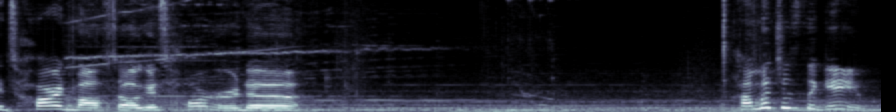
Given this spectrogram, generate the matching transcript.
It's hard, Moth Dog. It's hard. Uh, how much is the game?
